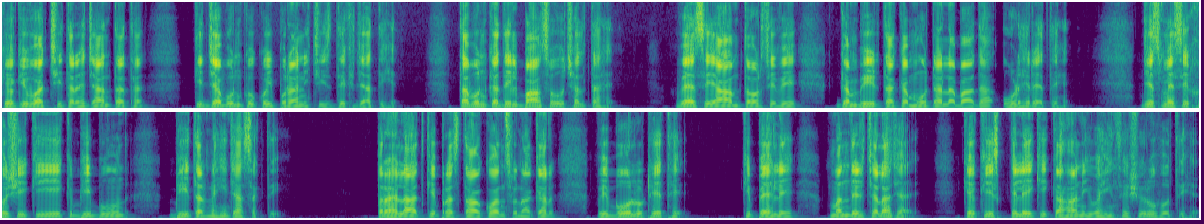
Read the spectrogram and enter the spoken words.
क्योंकि वह अच्छी तरह जानता था कि जब उनको कोई पुरानी चीज़ दिख जाती है, तब उनका दिल बांसों उछलता है। वैसे आमतौर से वे गंभीरता का मोटा लबादा ओढ़े रहते हैं, जिसमें से खुशी की एक भी बूंद भीतर नहीं जा सकती। प्रहलाद के प्रस्ताव को अनसुना कर वे बोल उठे थे कि पहले मंदिर चला जाए, क्योंकि इस किले की कहानी वहीं से शुरू होती है।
